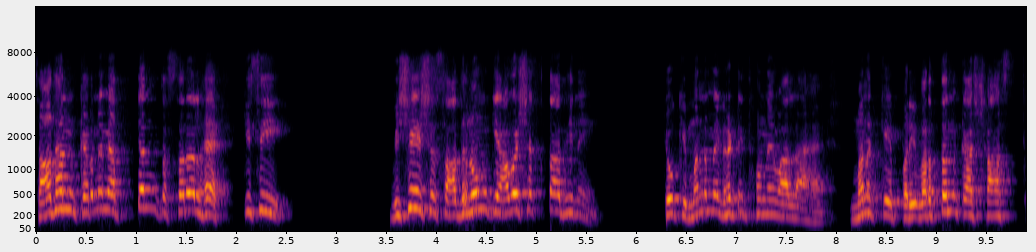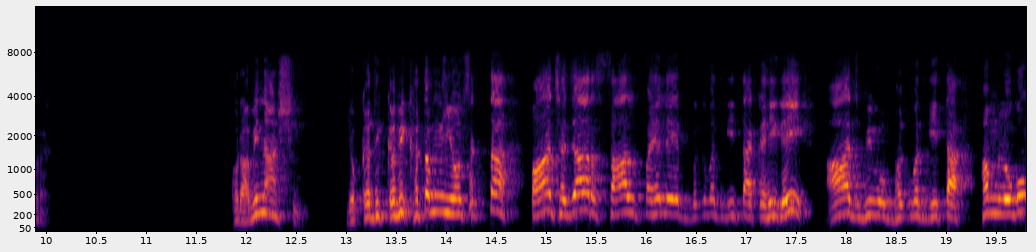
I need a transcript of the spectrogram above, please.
साधन करने में अत्यंत सरल है। किसी विशेष साधनों की आवश्यकता भी नहीं, क्योंकि मन में घटित होने वाला है। मन के परिवर्तन का शास्त्र और अविनाशी जो कभी कभी खत्म नहीं हो सकता। पाँच हज़ार साल पहले भगवत गीता कही गई, आज भी वो भगवत गीता हम लोगों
